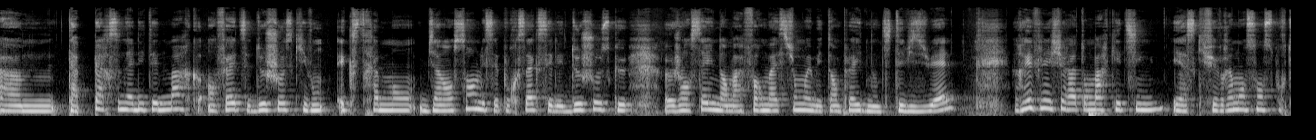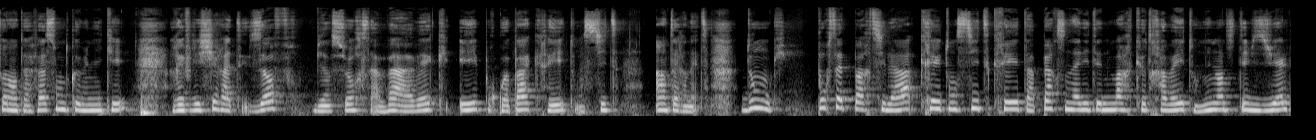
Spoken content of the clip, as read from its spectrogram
euh, ta personnalité de marque. En fait, c'est deux choses qui vont extrêmement bien ensemble et c'est pour ça que c'est les deux choses que euh, j'enseigne dans ma formation et mes templates d'identité visuelle. Réfléchir à ton marketing et à ce qui fait vraiment sens pour toi dans ta façon de communiquer. Réfléchir à tes offres, bien sûr, ça va avec et pourquoi pas créer ton site internet. Donc, pour cette partie-là, créer ton site, créer ta personnalité de marque, travailler ton identité visuelle,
